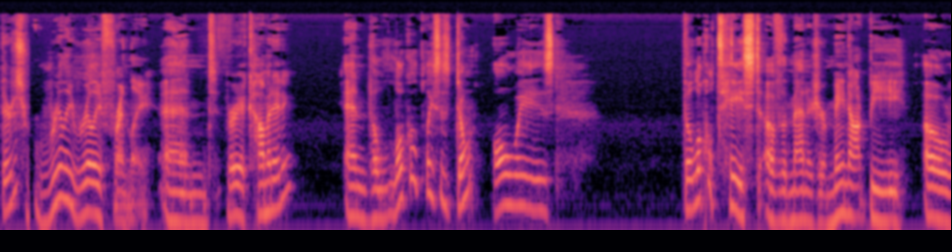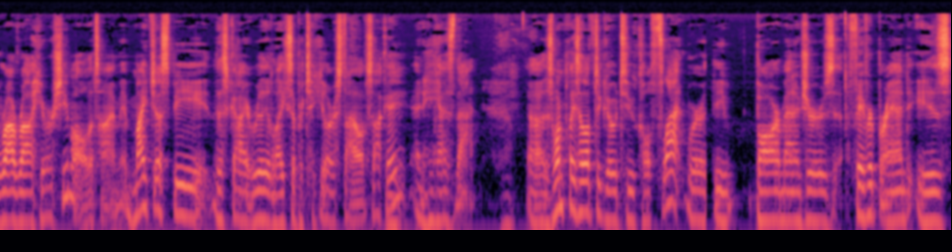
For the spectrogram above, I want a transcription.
They're just really, really friendly and very accommodating. And the local places don't always. The local taste of the manager may not be, oh, rah rah Hiroshima all the time. It might just be this guy really likes a particular style of sake and he has that. Uh, there's one place I love to go to called Flat, where the bar manager's favorite brand is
